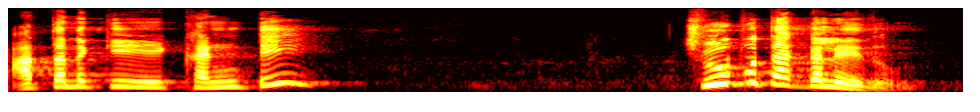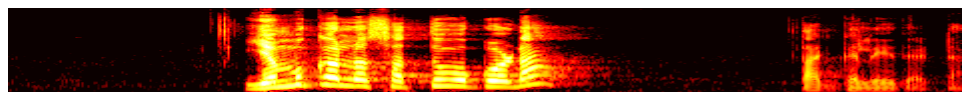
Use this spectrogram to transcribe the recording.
అతనికి కంటి చూపు తగ్గలేదు. ఎముకల్లో సత్తువ కూడా తగ్గలేదట.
